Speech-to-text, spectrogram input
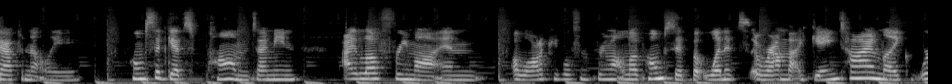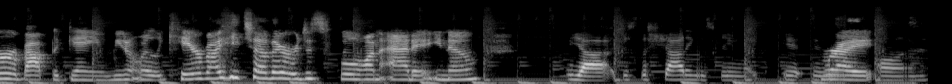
Definitely. Homestead gets pumped. I mean, I love Fremont and a lot of people from Fremont love Homestead, but when it's around that game time, like we're about the game. We don't really care about each other. We're just full on at it, you know? Yeah, just the shouting and screaming, like it is right. on.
